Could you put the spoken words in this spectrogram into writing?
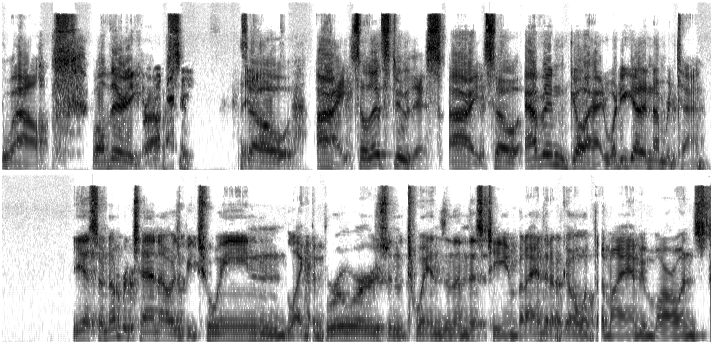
well, well, there you go. So, all right. So let's do this. All right. So, Evan, go ahead. What do you got at number ten? Yeah, so number 10, I was between like the Brewers and the Twins and then this team, but I ended up going with the Miami Marlins.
